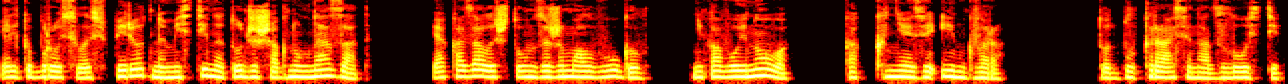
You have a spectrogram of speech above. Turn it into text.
Эльга бросилась вперед, но Местина тут же шагнул назад, и оказалось, что он зажимал в угол никого иного, как князя Ингвара. Тот был красен от злости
